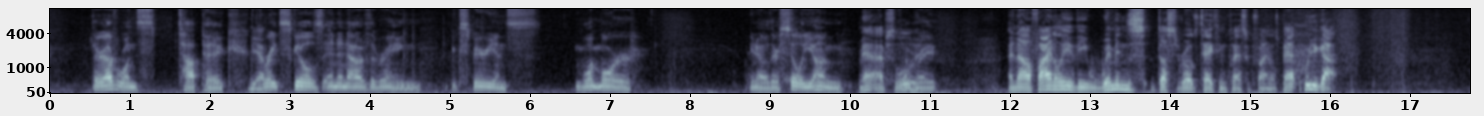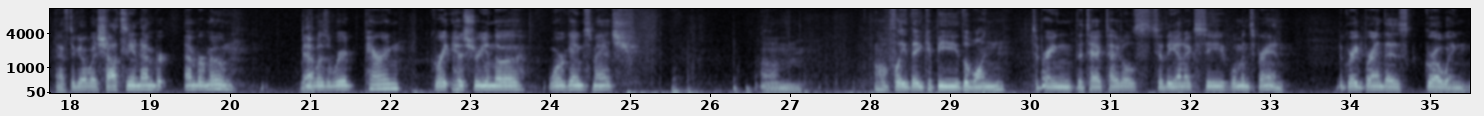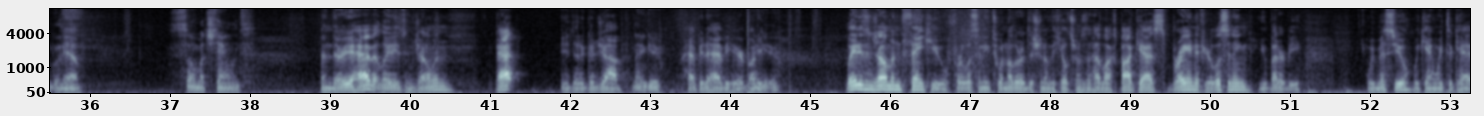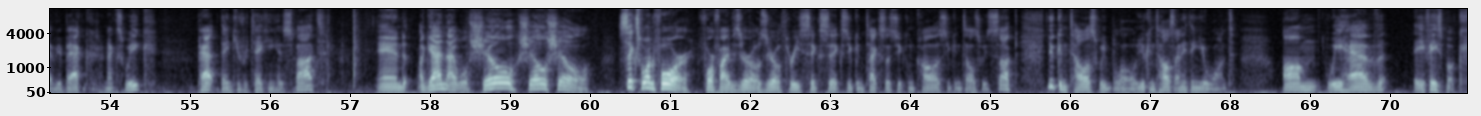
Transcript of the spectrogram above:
they're everyone's top pick. Yeah. Great skills in and out of the ring, experience. What more? You know, they're still young. Yeah, absolutely. Right. And now, finally, the women's Dusty Rhodes Tag Team Classic Finals. Pat, who you got? I have to go with Shotzi and Ember Ember Moon. Yeah. It was a weird pairing. Great history in the War Games match. Um, hopefully they could be the one to bring the tag titles to the NXT women's brand. The great brand that is growing with yeah. so much talent. And there you have it, ladies and gentlemen. Pat, you did a good job. Thank you. Happy to have you here, buddy. Ladies and gentlemen, thank you for listening to another edition of the Heel Turns and Headlocks podcast. Brian, if you're listening, you better be. We miss you. We can't wait to have you back next week. Pat, thank you for taking his spot. And again, I will shill, shill, shill. 614-450-0366. You can text us, you can call us, you can tell us we suck, you can tell us we blow, you can tell us anything you want. Um, we have a Facebook,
